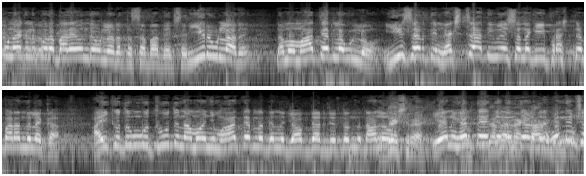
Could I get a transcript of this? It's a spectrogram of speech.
ಪುನಃ ಪೂರ ಬರೆ ಒಂದೇ ಉಳ್ಳಾರತ್ತ ಸಭಾಧ್ಯಕ್ಷರು. ಈರು ಉಳ್ಳಾರು ನಮ್ಮ ಮಾತೆರ್ಲ ಉಳ್ಳು. ಈ ಸರ್ತಿ ನೆಕ್ಸ್ಟ್ ಅಧಿವೇಶನಕ್ಕೆ ಈ ಪ್ರಶ್ನೆ ಬರಂದ ಲೆಕ್ಕ. ಐಕು ತುಂಬು ತೂದು ನಮ್ಮ ಒಂಜಿ ಮಾತೆರ್ಲದನ್ನ ಜವಾಬ್ದಾರಿ ಜೊತೆ ನಾನು ಅಧ್ಯಕ್ಷರೇ, ಏನು ಹೇಳ್ತಾ ಇದ್ದೇನೆ ಅಂತ ಹೇಳಿದ್ರೆ ಒಂದ್ ನಿಮಿಷ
